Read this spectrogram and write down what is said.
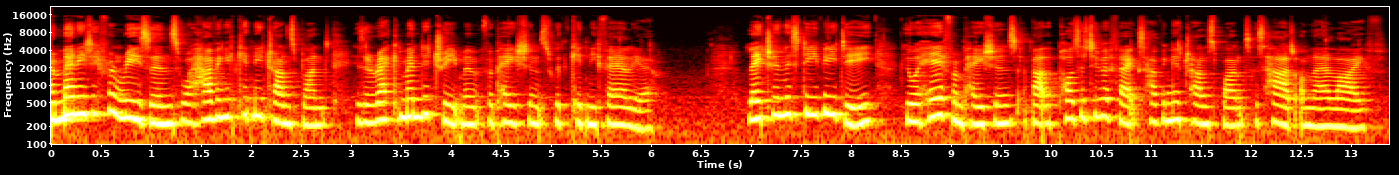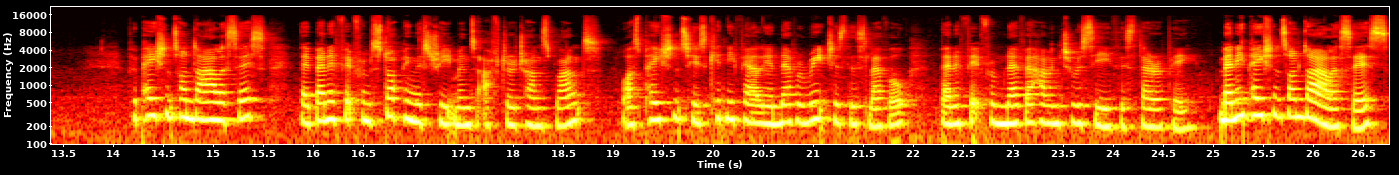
are many different reasons why having a kidney transplant is a recommended treatment for patients with kidney failure. Later in this DVD, you will hear from patients about the positive effects having a transplant has had on their life. For patients on dialysis, they benefit from stopping this treatment after a transplant, whilst patients whose kidney failure never reaches this level benefit from never having to receive this therapy. Many patients on dialysis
